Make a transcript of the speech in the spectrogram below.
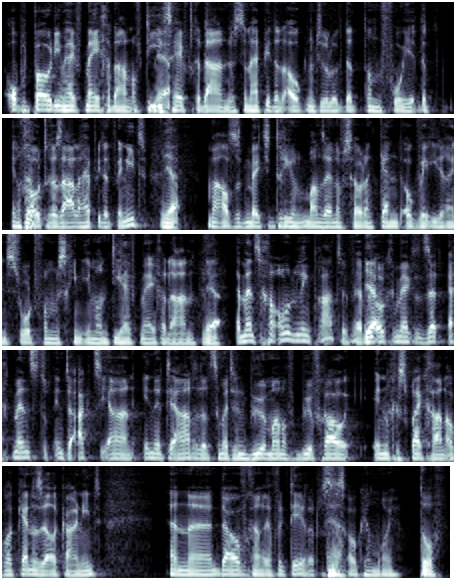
op het podium heeft meegedaan of die Ja. iets heeft gedaan. Dus dan heb je dat ook natuurlijk. Dat dan voor je dat in grotere zalen heb je dat weer niet. Ja, Maar als het een beetje 300 man zijn of zo, dan kent ook weer iedereen een soort van misschien iemand die heeft meegedaan. ja. En mensen gaan onderling praten. We hebben Ja. ook gemerkt dat het zet echt mensen tot interactie aan in het theater. Dat ze met hun buurman of buurvrouw in gesprek gaan, ook al kennen ze elkaar niet. En eh, daarover gaan reflecteren. Dus Ja. dat is ook heel mooi. Tof.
